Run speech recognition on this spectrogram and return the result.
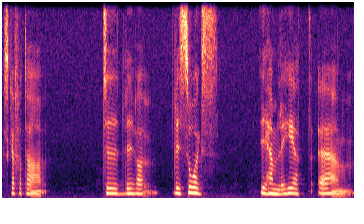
ska få ta tid. Vi, var, vi sågs i hemlighet. Um,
